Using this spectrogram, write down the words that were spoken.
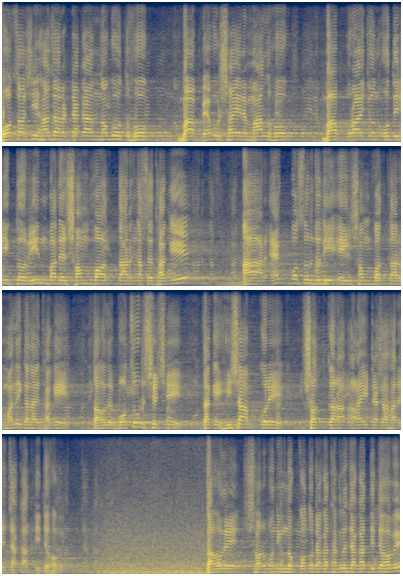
পঁচাশি হাজার টাকা নগদ হোক বা ব্যবসায়ের মাল হোক বা প্রয়োজন অতিরিক্ত ঋণ বাদে সম্পদ তার কাছে থাকে। আর এক বছর যদি এই সম্পদ তার মালিকানায় থাকে, তাহলে বছর শেষে তাকে হিসাব করে শতকরা আড়াই টাকা হারে জাকাত দিতে হবে। তাহলে সর্বনিম্ন কত টাকা থাকলে জাকাত দিতে হবে?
